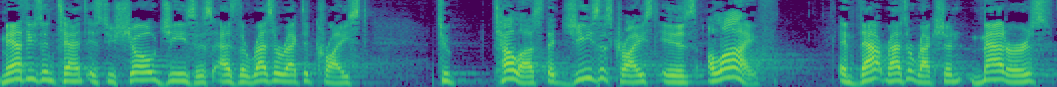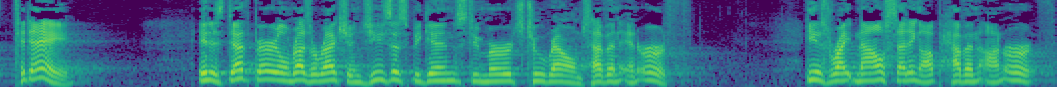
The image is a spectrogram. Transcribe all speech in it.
Matthew's intent is to show Jesus as the resurrected Christ, to tell us that Jesus Christ is alive. And that resurrection matters today. In his death, burial, and resurrection, Jesus begins to merge two realms, heaven and earth. He is right now setting up heaven on earth.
